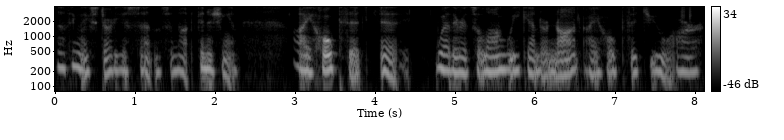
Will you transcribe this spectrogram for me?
nothing like starting a sentence and not finishing it. I hope that uh, whether it's a long weekend or not, I hope that you are,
